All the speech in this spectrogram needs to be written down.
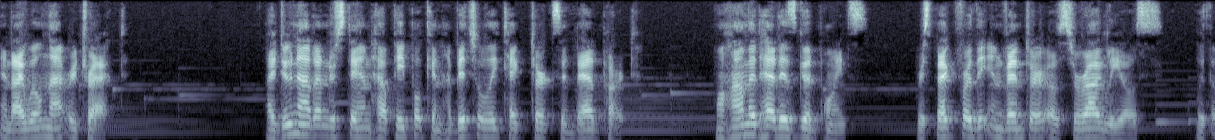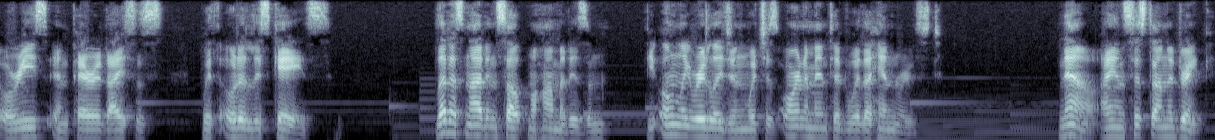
and I will not retract. I do not understand how people can habitually take Turks in bad part. Mohammed had his good points, respect for the inventor of seraglios, with houris and paradises, with odalisques. Let us not insult Mohammedanism, the only religion which is ornamented with a hen roost. Now, I insist on a drink.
